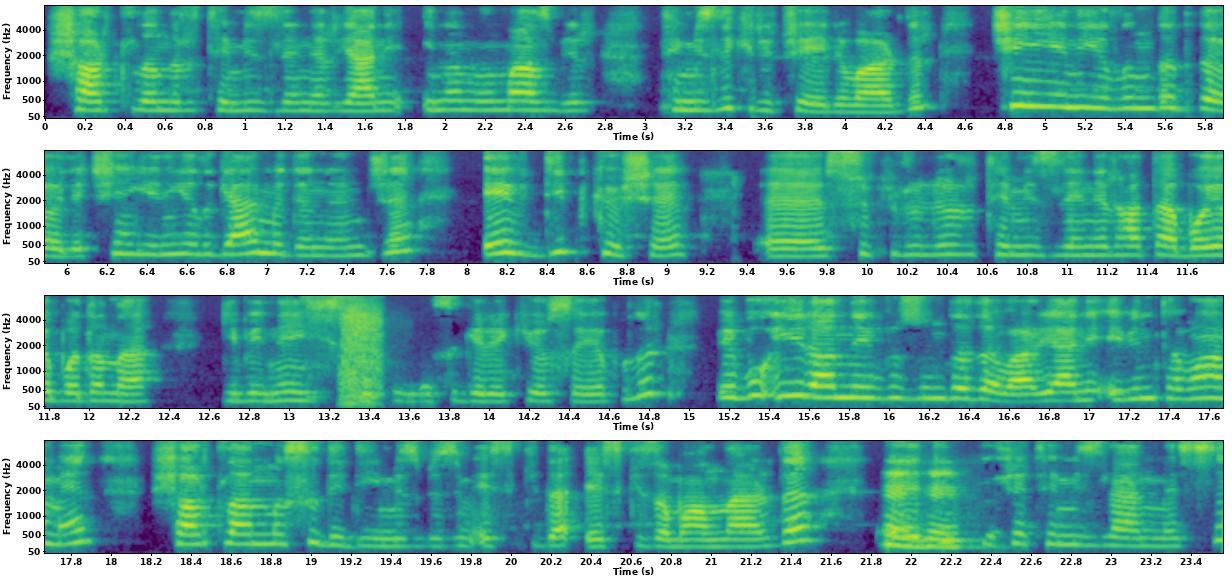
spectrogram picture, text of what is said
şartlanır, temizlenir. Yani inanılmaz bir temizlik ritüeli vardır. Çin yeni yılında da öyle. Çin yeni yılı gelmeden önce ev dip köşe e, süpürülür, temizlenir. Hatta boya badana gibi ne yapılması gerekiyorsa yapılır ve bu İran Nevruz'unda da var. Yani evin tamamen şartlanması dediğimiz bizim eski de, eski zamanlarda hı hı. E, köşe temizlenmesi,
